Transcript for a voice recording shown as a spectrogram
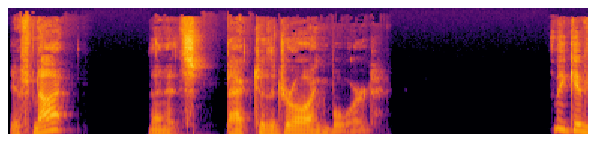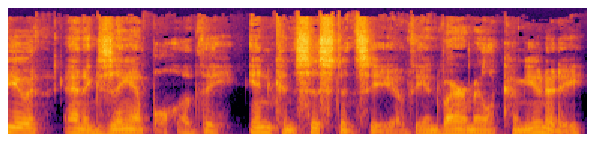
If not, then it's back to the drawing board. Let me give you an example of the inconsistency of the environmental community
